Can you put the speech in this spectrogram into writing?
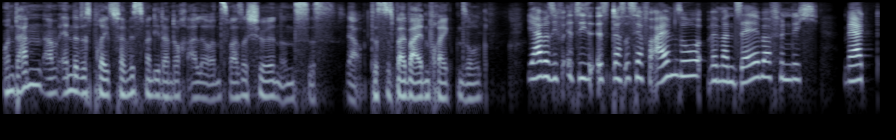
Und dann am Ende des Projekts vermisst man die dann doch alle und es war so schön und es ist, ja, das ist bei beiden Projekten so. Ja, aber sie, sie ist, das ist ja vor allem so, wenn man selber, finde ich, merkt,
